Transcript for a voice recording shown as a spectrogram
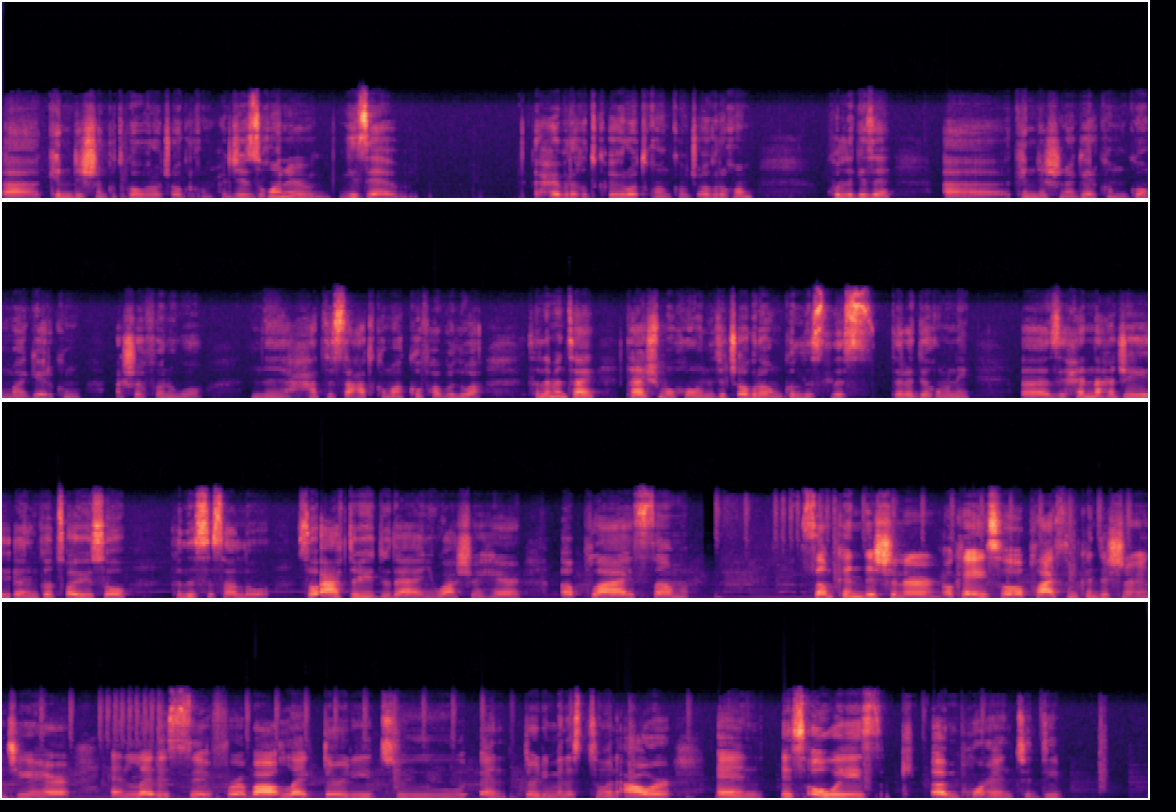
آه، كونديشن كنت قبروا اغرهم حجي زغون جزا حبر خد قيروت خونكم اغرهم كل جزا آه، كونديشنر غيركم قما غيركم أشفنوا. حتى ساعتكم اكوف أبلوا. سلمنتاي تايش مخون تج اغرهم كل سلس ترديهم ني آه، زي حنا حجي انقطعوا يسو يعني Kalisa So after you do that and you wash your hair, apply some some conditioner okay? So apply some conditioner into your hair and let it sit for about like 30 to and 30 minutes to an hour. And it's always important to deep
